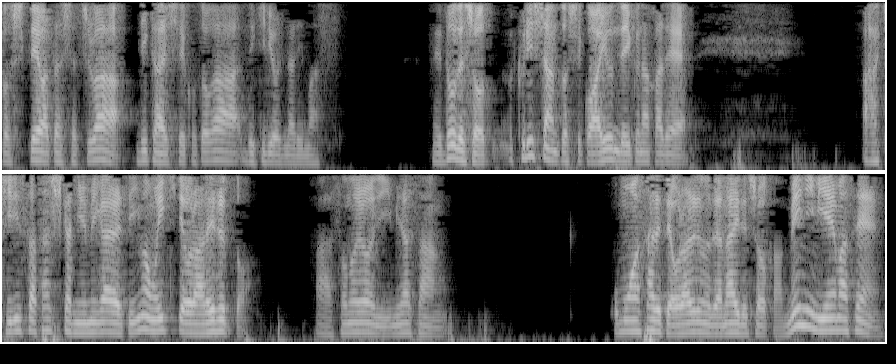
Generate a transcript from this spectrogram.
として私たちは理解していくことができるようになります。どうでしょう？クリスチャンとしてこう歩んでいく中で、あ、キリストは確かに蘇られて今も生きておられると、あそのように皆さん思わされておられるのではないでしょうか。目に見えません。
